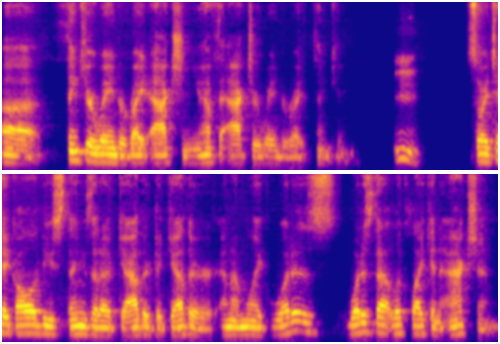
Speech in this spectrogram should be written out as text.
uh, think your way into right action. You have to act your way into right thinking. Mm. So I take all of these things that I've gathered together and I'm like, what is what does that look like in action?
